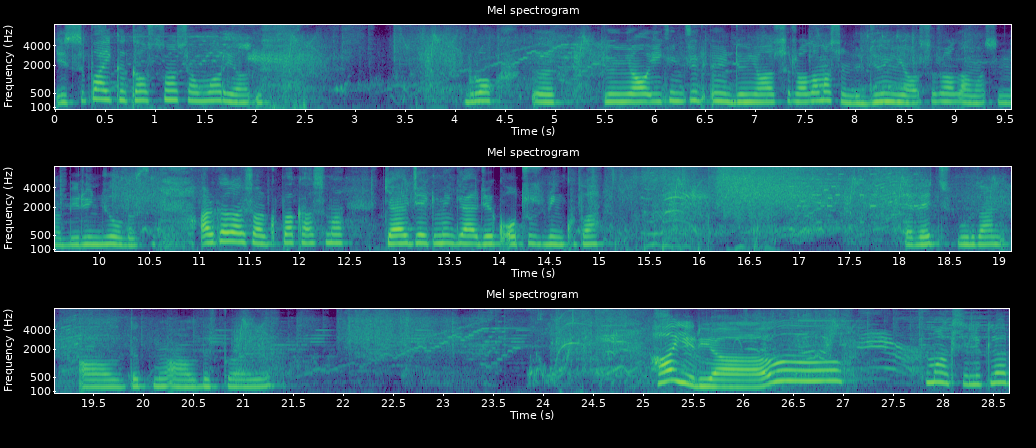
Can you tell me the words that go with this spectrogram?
E, Spike'ı kassan sen var ya. üf. Burak e, dünya ikinci e, dünya sıralamasında dünya sıralamasında birinci olursun. Arkadaşlar kupa kasma gelecek mi gelecek 30 bin kupa. Evet buradan aldık mı aldık böyle. Hayır ya. Of. Tüm aksilikler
